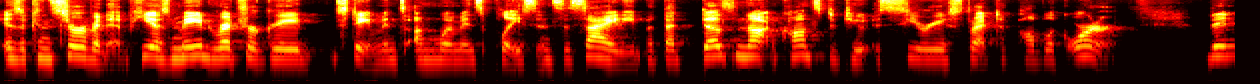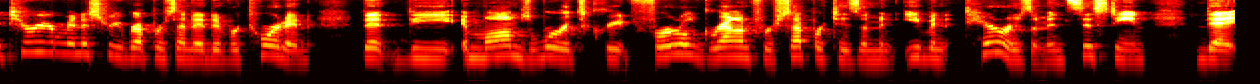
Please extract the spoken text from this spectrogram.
is a conservative. He has made retrograde statements on women's place in society, but that does not constitute a serious threat to public order. The Interior Ministry representative retorted that the Imam's words create fertile ground for separatism and even terrorism, insisting that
